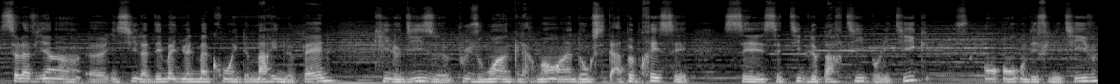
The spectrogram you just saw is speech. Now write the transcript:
cela vient euh, ici là d'Emmanuel Macron et de Marine Le Pen qui le disent plus ou moins clairement. Hein. Donc c'est à peu près ces, ces, types de partis politiques, en, définitive,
